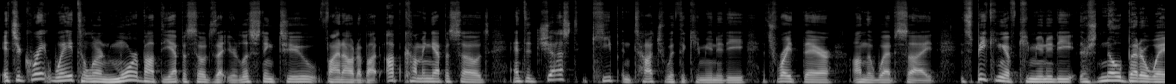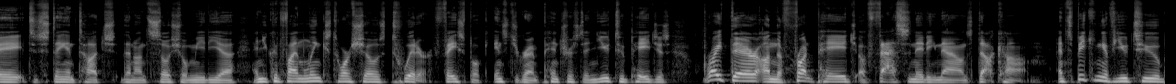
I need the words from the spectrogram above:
It's a great way to learn more about the episodes that you're listening to, find out about upcoming episodes, and to just keep in touch with the community. It's right there on the website. And speaking of community, there's no better way to stay in touch than on social media, and you can find links to our show's Twitter, Facebook, Instagram, Pinterest, and YouTube pages right there on the front page of fascinatingnouns.com. And speaking of YouTube,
